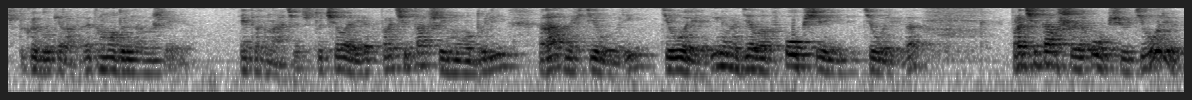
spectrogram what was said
Что такое блокиратор? Это модульное мышление. Это значит, что человек, прочитавший модули разных теорий, теория, именно дело в общей теории, да, прочитавшие общую теорию,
